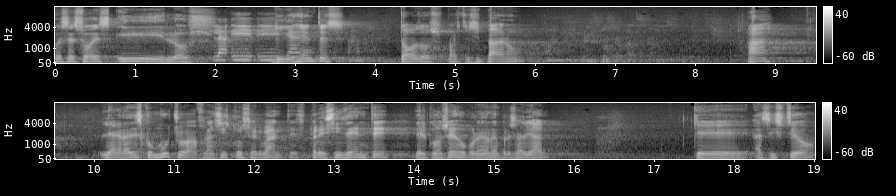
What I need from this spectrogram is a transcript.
Pues eso es, y los dirigentes, todos participaron. Ah, le agradezco mucho a Francisco Cervantes, presidente del Consejo Coordinador Empresarial, que asistió,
